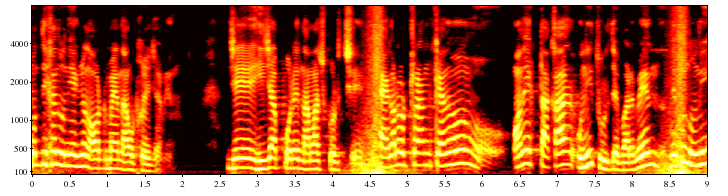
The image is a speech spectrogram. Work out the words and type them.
মধ্যেখানে উনি একজন অড ম্যান আউট হয়ে যাবেন, যে হিজাব পরে নামাজ করছে। এগারো ট্রাঙ্ক কেন অনেক টাকা উনি তুলতে পারবেন? দেখুন, উনি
